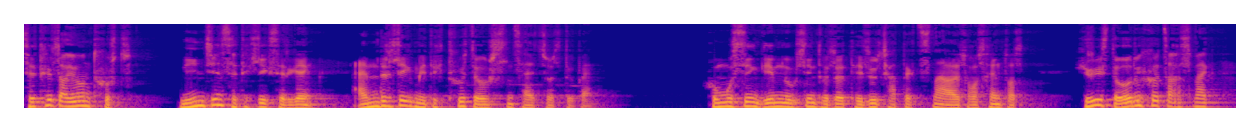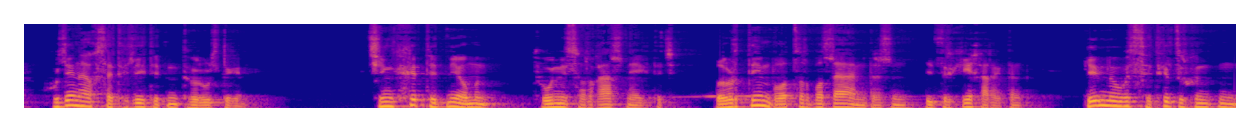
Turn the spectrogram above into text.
сэтгэл оюунд хүрч нинжийн сэтгэлийг сэргээн амьдралыг мэдгэдэхүйц өөрчлөн сайжруулдаг байна. Хүмүүсийн гим нүглийн төлөө төлөвлөж чадагдсанаа ойлгуулахын тулд Христ өөрийнхөө загалмайг хүлээн авах сэтгэлийг тэдэнд төрүүлдэг юм. Чингэхэд тэдний өмнө түүний сургаал нэгдэж урдын бузар булаа амьдрал нь илэрхий харагдан гим нүгэл сэтгэл зүрхэнд нь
